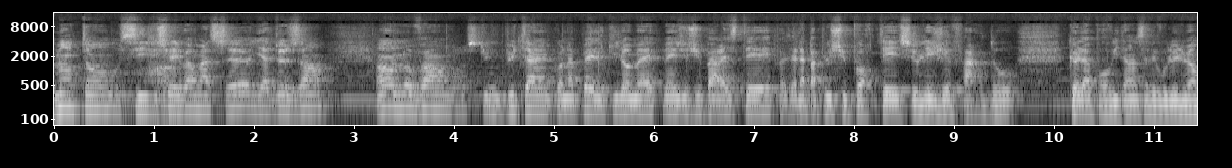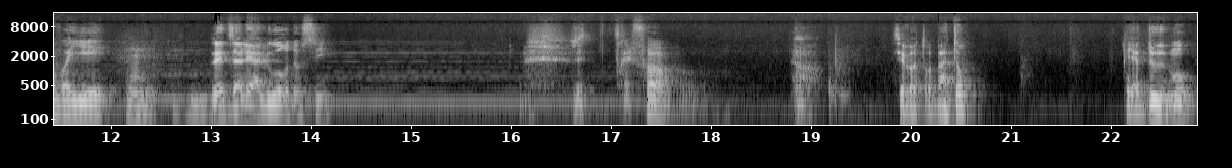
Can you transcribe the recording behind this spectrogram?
Menton aussi. Je suis allé voir ma sœur il y a deux ans. En novembre, c'est une putain qu'on appelle kilomètre, mais je suis pas resté parce qu'elle n'a pas pu supporter ce léger fardeau que la Providence avait voulu lui envoyer. Hmm. Vous êtes allé à Lourdes aussi? Êtes très fort. Non, c'est votre bâton. Il y a deux mots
